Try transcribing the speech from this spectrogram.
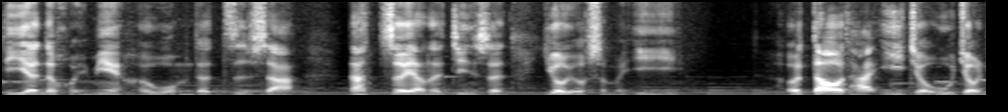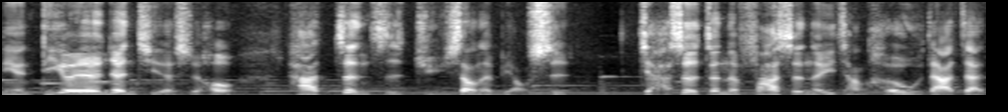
敌人的毁灭和我们的自杀，那这样的竞争又有什么意义？而到他一九五九年第二任任期的时候，他政治沮丧的表示：“假设真的发生了一场核武大战，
